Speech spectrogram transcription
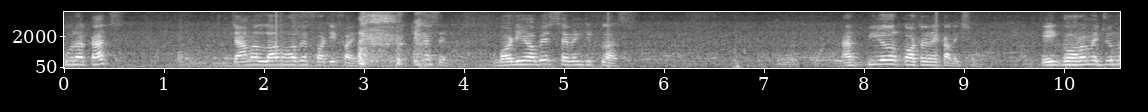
পুরো কাজ। জামার লং হবে 45 ঠিক আছে? বডি হবে 70 প্লাস আর পিওর কটনের কালেকশন এই গরমের জন্য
